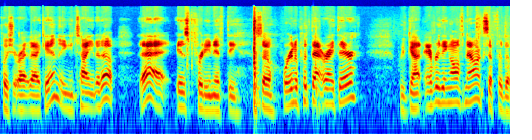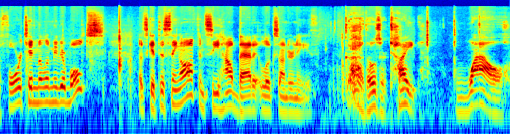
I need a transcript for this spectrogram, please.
push it right back in, then you can tighten it up. That is pretty nifty. So we're gonna put that right there. We've got everything off now except for the four 10 millimeter bolts. Let's get this thing off and see how bad it looks underneath. God, those are tight. Wow.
